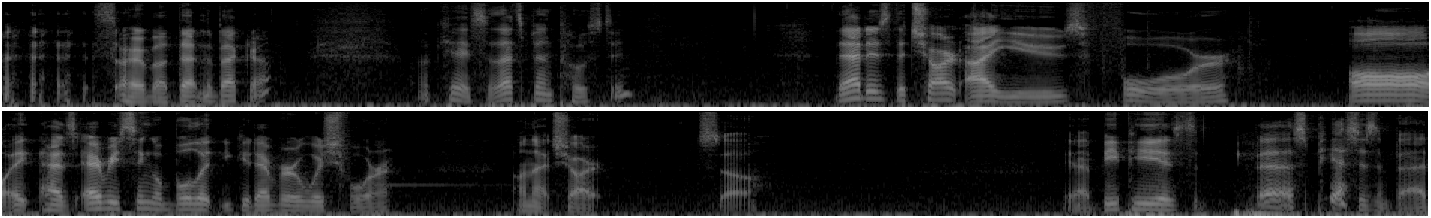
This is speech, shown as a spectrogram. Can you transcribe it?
Sorry about that in the background. Okay, so that's been posted. That is the chart I use for all. It has every single bullet you could ever wish for on that chart. So, yeah, BP is the best. PS isn't bad.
